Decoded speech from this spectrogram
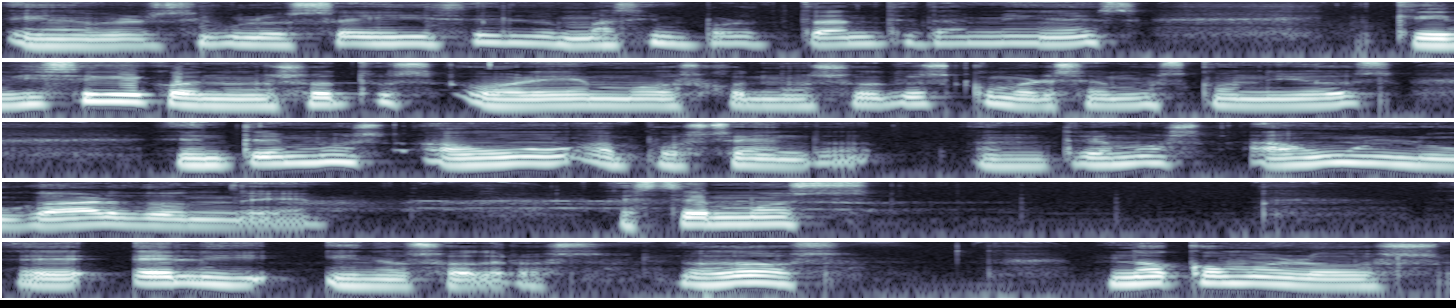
en el versículo 6 dice, lo más importante también es que dice que cuando nosotros oremos, cuando nosotros conversemos con Dios, entremos a un aposento, entremos a un lugar donde estemos eh, Él y, nosotros, los dos, no como los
